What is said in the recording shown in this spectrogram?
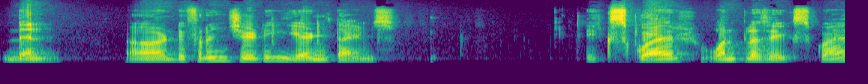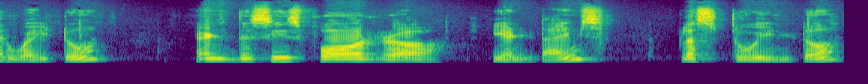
Then uh, differentiating n times. X square 1 plus x square y2 and this is for uh, n times. Plus 2 into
